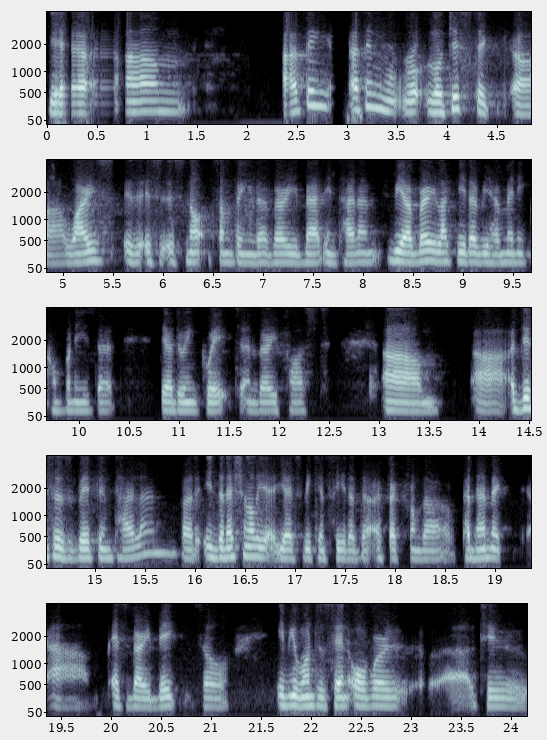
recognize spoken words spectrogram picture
Yeah, um, I think I think logistic uh, wise is, is is not something that very bad in Thailand. We are very lucky that we have many companies that they are doing great and very fast. Um, uh, this is within Thailand, but internationally, yes, we can see that the effect from the pandemic uh, is very big. So if you want to send over uh, to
